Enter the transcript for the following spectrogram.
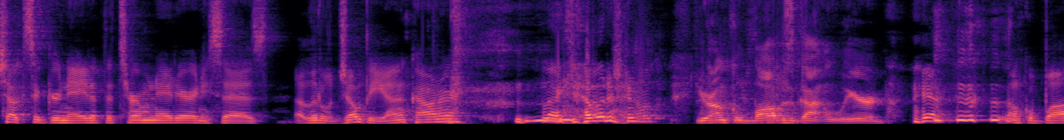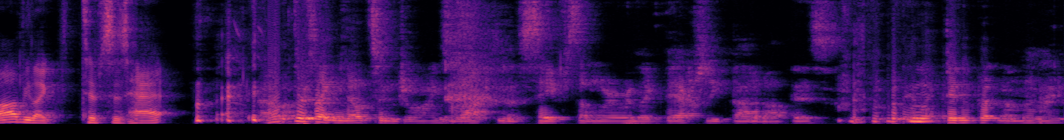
chucks a grenade at the Terminator and he says, A little jumpy, huh, Connor? like that would have been Your Uncle Bob's gotten weird. yeah. Uncle Bob. He like tips his hat I hope there's like notes and drawings locked in a safe somewhere where like they actually thought about this. they like, didn't put in the movie.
